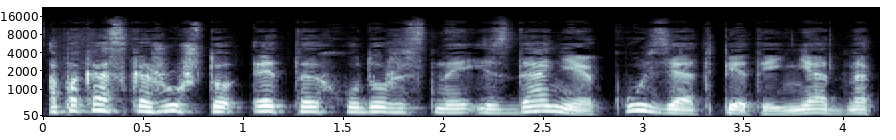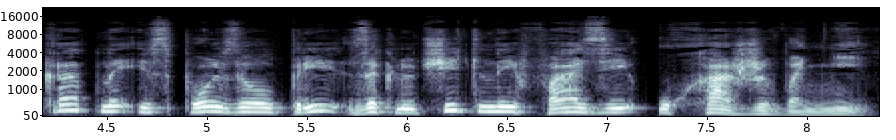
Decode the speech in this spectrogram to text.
А пока скажу, что это художественное издание Кузя Отпетый неоднократно использовал при заключительной фазе ухаживаний.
